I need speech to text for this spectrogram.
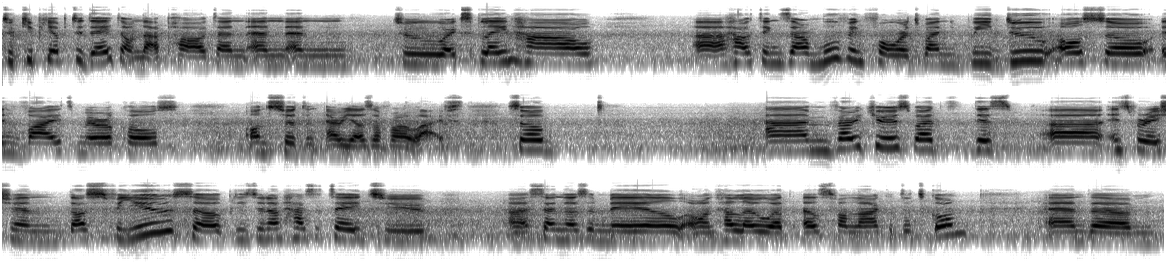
to keep you up to date on that part and and and to explain how uh, how things are moving forward when we do also invite miracles on certain areas of our lives. So I'm very curious what this uh, inspiration does for you. So please do not hesitate to uh, send us a mail on hello at elsvanlaken.com and um,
